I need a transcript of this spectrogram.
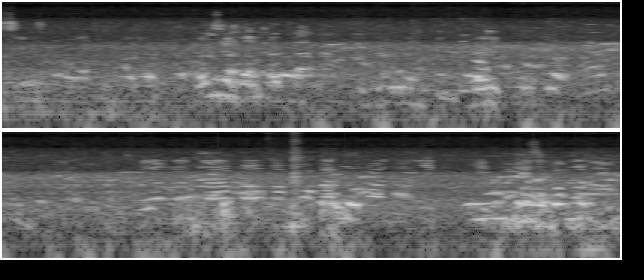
Walang nagmamakaroon ng ipanis pangarap.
